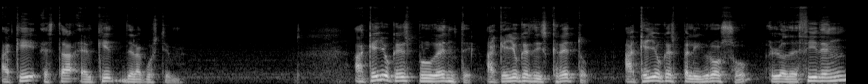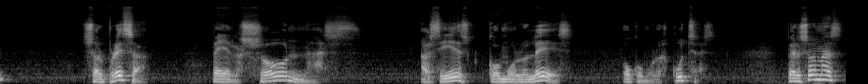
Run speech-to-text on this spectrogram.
Aquí está el kit de la cuestión. Aquello que es prudente, aquello que es discreto, aquello que es peligroso, lo deciden, sorpresa, personas. Así es como lo lees o como lo escuchas. Personas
